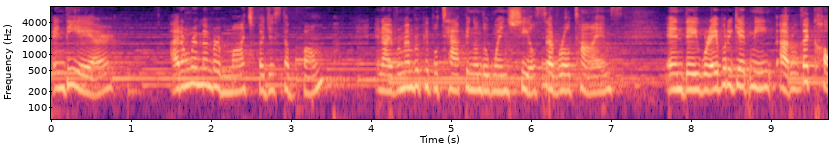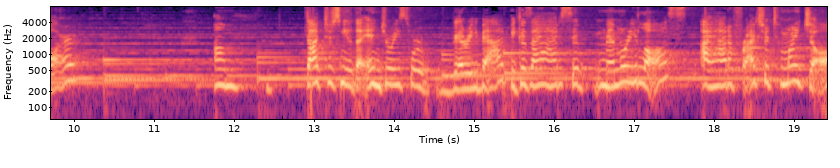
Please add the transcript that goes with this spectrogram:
in the air I don't remember much, but just a bump. And I remember people tapping on the windshield several times, and they were able to get me out of the car. Um, doctors knew the injuries were very bad because I had memory loss. I had a fracture to my jaw.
